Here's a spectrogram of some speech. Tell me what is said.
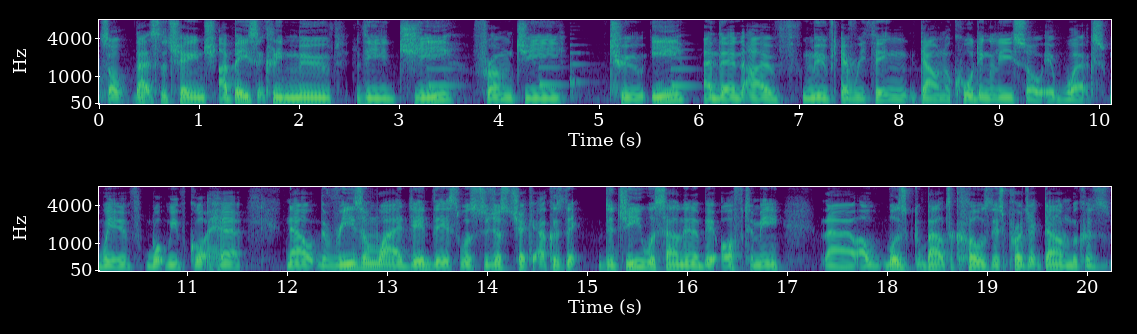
So that's the change. I basically moved the G from G to E, and then I've moved everything down accordingly so it works with what we've got here. Now, the reason why I did this was to just check it out because the, the G was sounding a bit off to me. Uh, I was about to close this project down because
